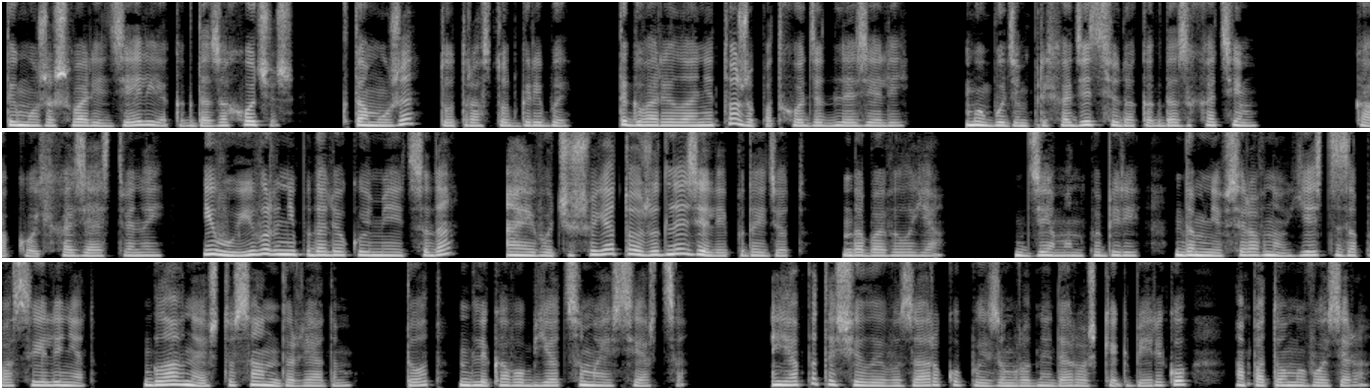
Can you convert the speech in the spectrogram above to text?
Ты можешь варить зелья, когда захочешь. К тому же тут растут грибы. Ты говорила, они тоже подходят для зелий. Мы будем приходить сюда, когда захотим. Какой хозяйственный. И уивер неподалеку имеется, да? А его чешуя тоже для зелий подойдет, добавила я. Демон побери. Да мне все равно, есть запасы или нет. Главное, что Сандер рядом. Тот, для кого бьется мое сердце. Я потащила его за руку по изумрудной дорожке к берегу, а потом и в озеро.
